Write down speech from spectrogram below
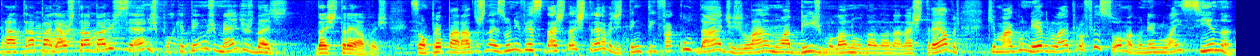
para atrapalhar os trabalhos sérios, porque tem os médios das, das trevas, são preparados nas universidades das trevas, tem, tem faculdades lá no abismo, lá no- na- na- nas trevas, que Mago Negro lá é professor, Mago Negro lá ensina.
